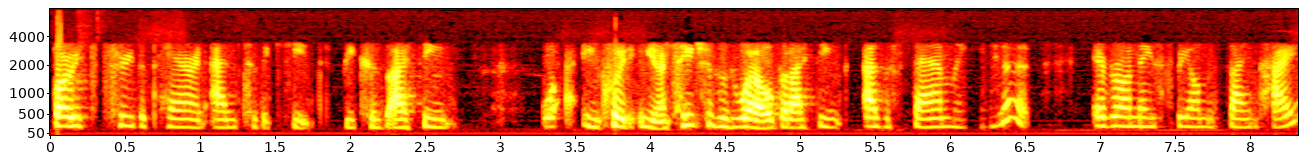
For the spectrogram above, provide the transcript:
both to the parent and to the kid? Because I think, well, including you know teachers as well, but I think as a family unit, everyone needs to be on the same page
